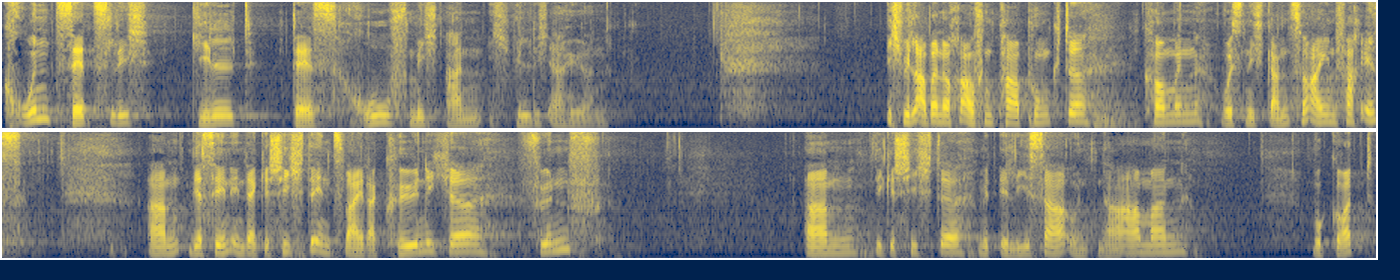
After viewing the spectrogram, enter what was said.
Grundsätzlich gilt des Ruf mich an, ich will dich erhören. Ich will aber noch auf ein paar Punkte kommen, wo es nicht ganz so einfach ist. Ähm, wir sehen in der Geschichte in 2. Könige 5 ähm, die Geschichte mit Elisa und Naaman, wo Gott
